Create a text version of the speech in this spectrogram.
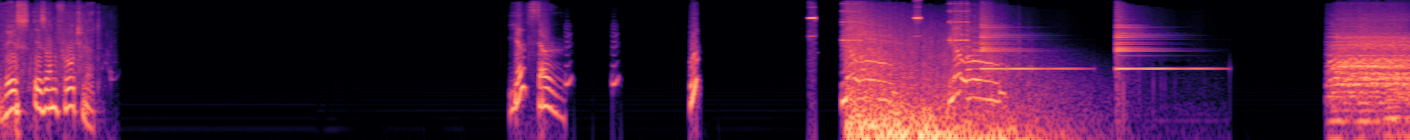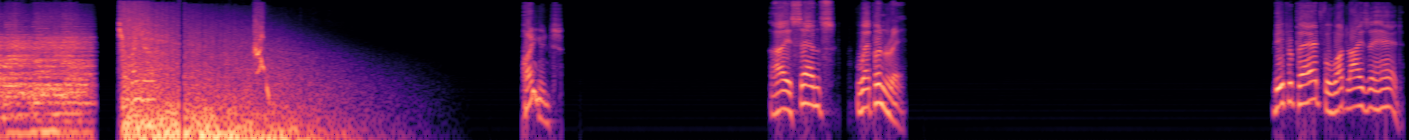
This is unfortunate. Yes, sir. No! No! Hallelujah! I sense weaponry. Be prepared for what lies ahead.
